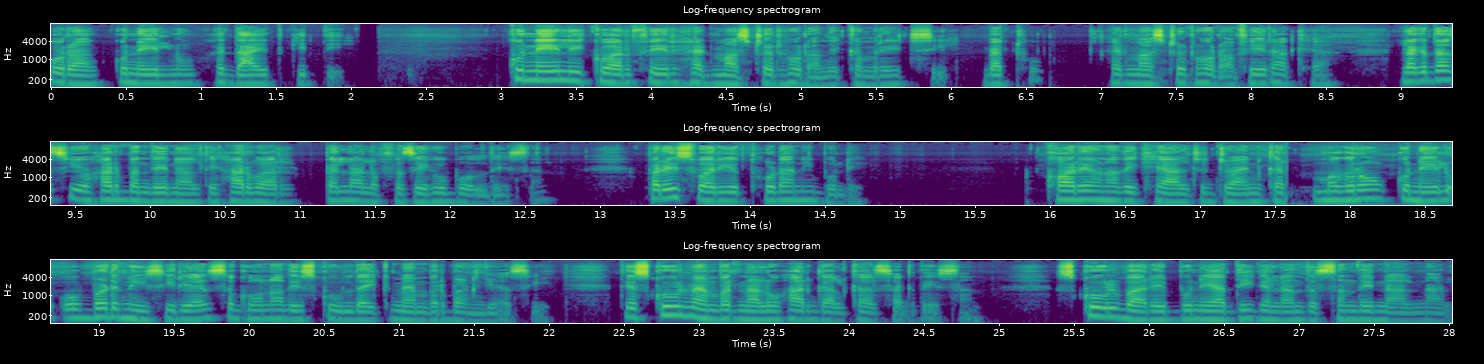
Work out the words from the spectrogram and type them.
ਹੋਰਾਂ ਕੁਨੇਲ ਨੂੰ ਹਦਾਇਤ ਕੀਤੀ। ਕੁਨੇਲ ਇੱਕ ਵਾਰ ਫੇਰ ਹੈਡਮਾਸਟਰ ਹੋਰਾਂ ਦੇ ਕਮਰੇ 'ਚ ਸੀ। ਬੈਠੋ। ਹੈਡਮਾਸਟਰ ਹੋਰਾਂ ਫੇਰ ਆਖਿਆ, ਲੱਗਦਾ ਸੀ ਉਹ ਹਰ ਬੰਦੇ ਨਾਲ ਤੇ ਹਰ ਵਾਰ ਪਹਿਲਾ ਲਫ਼ਜ਼ ਇਹੋ ਬੋਲਦੇ ਸਨ, ਪਰ ਇਸ ਵਾਰੀ ਉਹ ਥੋੜਾ ਨਹੀਂ ਬੋਲੇ। ਖੌਰੇ ਉਹਨਾਂ ਦੇ ਖਿਆਲ 'ਚ ਜੁਆਇਨ ਕਰ, ਮਗਰੋਂ ਕੁਨੇਲ ਓਬੜ ਨਹੀਂ ਸੀ ਰਿਹਾ, ਸਗੋਂ ਉਹਨਾਂ ਦੇ ਸਕੂਲ ਦਾ ਇੱਕ ਮੈਂਬਰ ਬਣ ਗਿਆ ਸੀ ਤੇ ਸਕੂਲ ਮੈਂਬਰ ਨਾਲ ਉਹ ਹਰ ਗੱਲ ਕਰ ਸਕਦੇ ਸਨ। ਸਕੂਲ ਬਾਰੇ ਬੁਨਿਆਦੀ ਗੱਲਾਂ ਦੱਸਣ ਦੇ ਨਾਲ-ਨਾਲ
